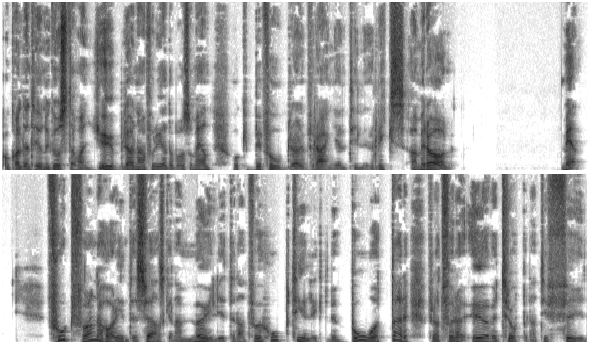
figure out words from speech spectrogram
Och Karl X Gustav han jublar när han får reda på vad som hänt och befordrar Wrangel till riksamiral. Men Fortfarande har inte svenskarna möjligheten att få ihop tillräckligt med båtar för att föra över trupperna till Fyn.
